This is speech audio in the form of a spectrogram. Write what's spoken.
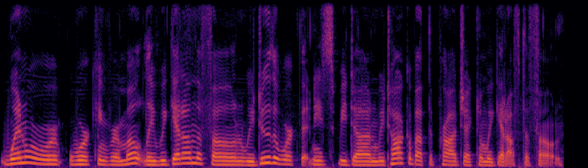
when we're working remotely, we get on the phone, we do the work that needs to be done, we talk about the project, and we get off the phone.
